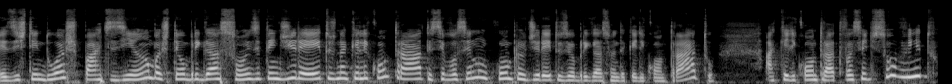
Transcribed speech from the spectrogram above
Existem duas partes e ambas têm obrigações e têm direitos naquele contrato. E se você não cumpre os direitos e obrigações daquele contrato, aquele contrato vai ser dissolvido.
